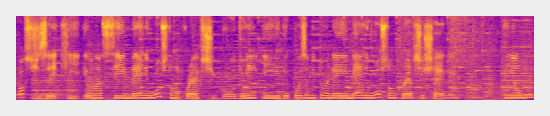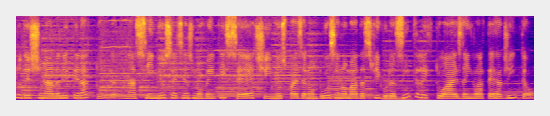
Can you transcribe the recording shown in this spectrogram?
Posso dizer que eu nasci Mary Wollstonecraft Godwin e depois eu me tornei Mary Wollstonecraft Shelley. Vim ao mundo destinado à literatura. Nasci em 1797 e meus pais eram duas renomadas figuras intelectuais da Inglaterra de então,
